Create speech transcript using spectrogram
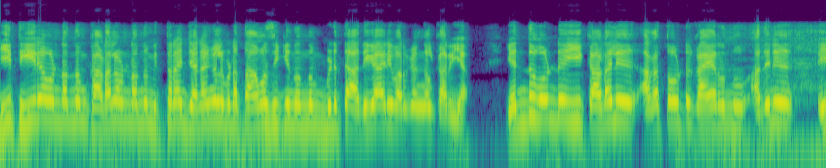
ഈ തീരമുണ്ടെന്നും കടലുണ്ടെന്നും ഇത്രയും ജനങ്ങൾ ഇവിടെ താമസിക്കുന്നെന്നും ഇവിടുത്തെ അധികാരി വർഗങ്ങൾക്കറിയാം എന്തുകൊണ്ട് ഈ കടൽ അകത്തോട്ട് കയറുന്നു? അതിന് ഈ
